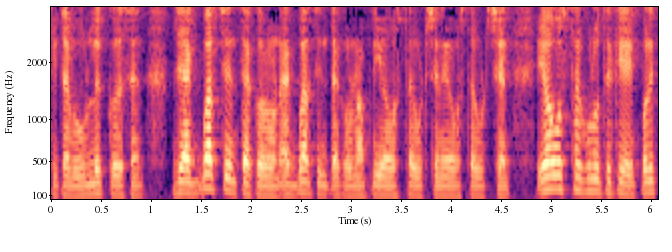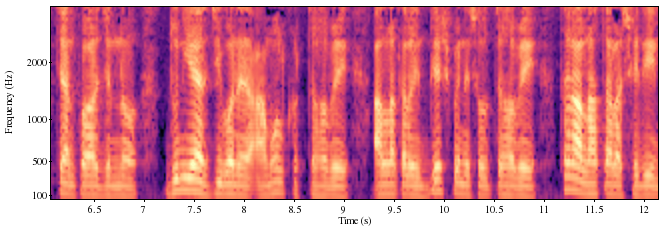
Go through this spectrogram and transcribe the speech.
কিতাবে উল্লেখ করেছেন যে একবার চিন্তা করুন, একবার চিন্তা করুন, আপনি এই অবস্থায় উঠছেন, এই অবস্থায় উঠছেন। এই অবস্থাগুলো থেকে পরিত্রাণ পাওয়ার জন্য দুনিয়ার জীবনের আমল করতে হবে, আল্লাহ তালা নির্দেশ মেনে চলতে হবে। তাহলে আল্লাহ তালা সেদিন,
